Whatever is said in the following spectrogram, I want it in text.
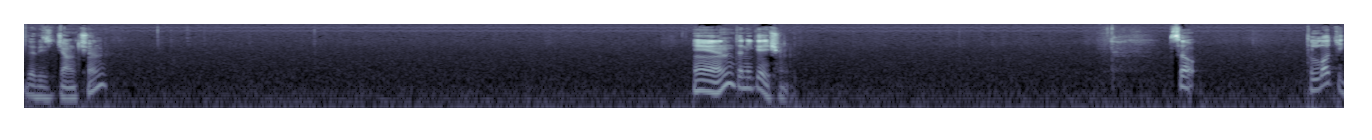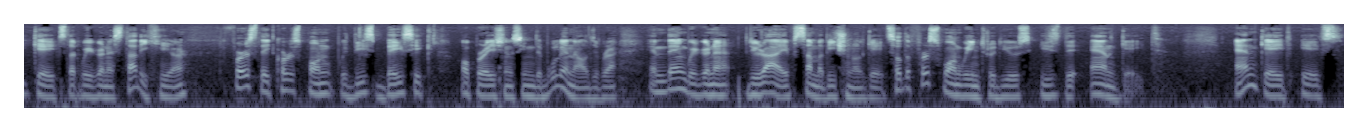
the disjunction, and the negation. So the logic gates that we're going to study here first they correspond with these basic operations in the Boolean algebra and then we're going to derive some additional gates. So the first one we introduce is the AND gate. AND gate is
